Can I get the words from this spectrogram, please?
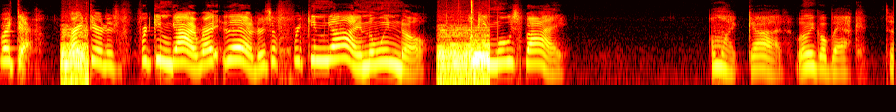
Right there. Right there. There's a freaking guy. Right there. There's a freaking guy in the window. Look, he moves by. Oh my god. Let me go back. To...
